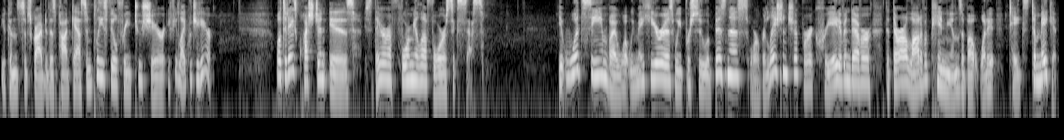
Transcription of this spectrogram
You can subscribe to this podcast and please feel free to share if you like what you hear. Well, today's question is Is there a formula for success? It would seem, by what we may hear as we pursue a business or a relationship or a creative endeavor, that there are a lot of opinions about what it takes to make it,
